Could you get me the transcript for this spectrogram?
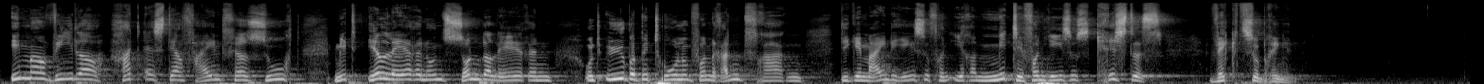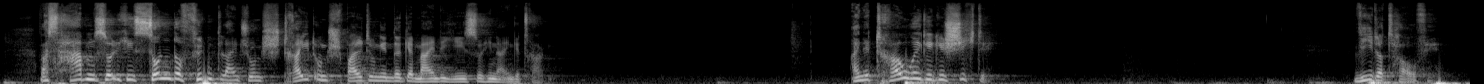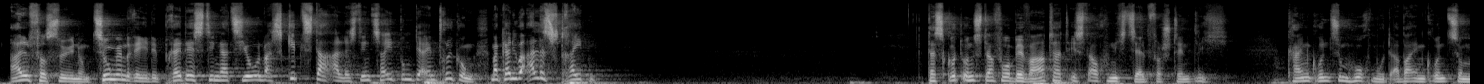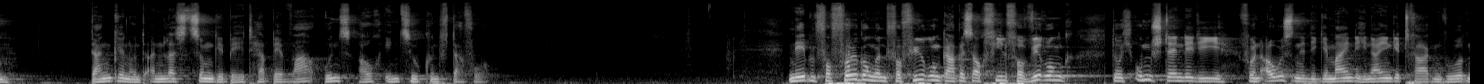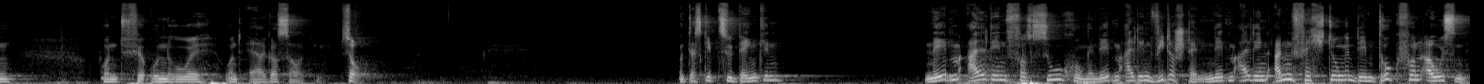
Immer wieder hat es der Feind versucht, mit Irrlehren und Sonderlehren und Überbetonung von Randfragen die Gemeinde Jesu von ihrer Mitte, von Jesus Christus wegzubringen. Was haben solche Sonderfündlein schon Streit und Spaltung in der Gemeinde Jesu hineingetragen? Eine traurige Geschichte. Wiedertaufe, Allversöhnung, Zungenrede, Prädestination, was gibt's da alles? Den Zeitpunkt der Entrückung. Man kann über alles streiten. Dass Gott uns davor bewahrt hat, ist auch nicht selbstverständlich. Kein Grund zum Hochmut, aber ein Grund zum Danken und Anlass zum Gebet. Herr, bewahr uns auch in Zukunft davor. Neben Verfolgung und Verführung gab es auch viel Verwirrung durch Umstände, die von außen in die Gemeinde hineingetragen wurden und für Unruhe und Ärger sorgten. So. Und das gibt zu denken, neben all den Versuchungen, neben all den Widerständen, neben all den Anfechtungen, dem Druck von außen,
